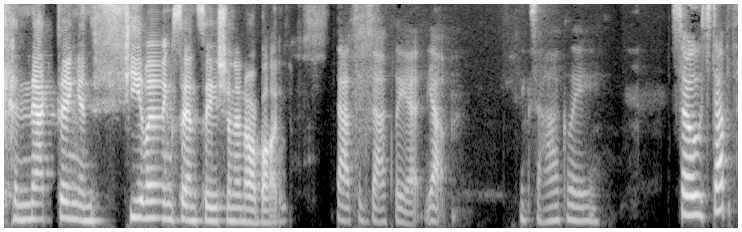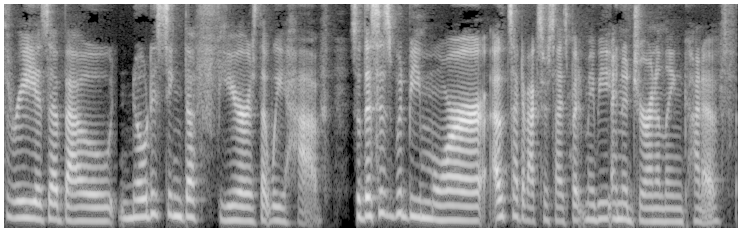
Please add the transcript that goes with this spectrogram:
connecting and feeling sensation in our body. That's exactly it. Yeah, exactly. So step three is about noticing the fears that we have. So this is would be more outside of exercise, but maybe in a journaling kind of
